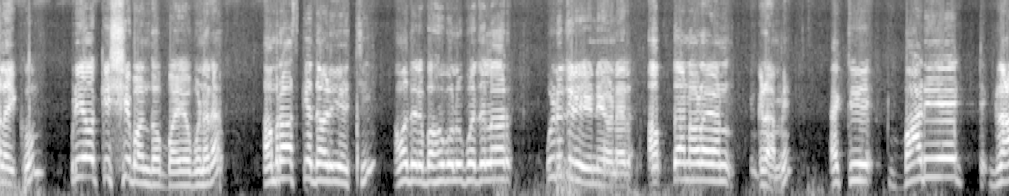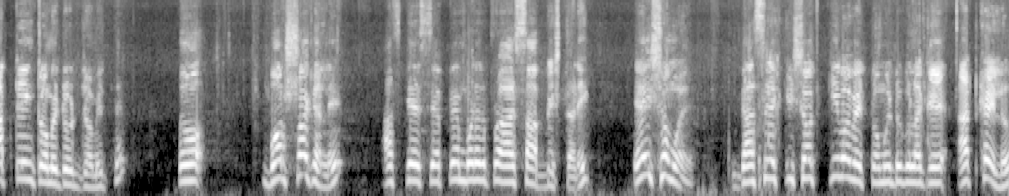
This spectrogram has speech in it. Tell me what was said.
আলাইকুম। প্রিয় কৃষি বান্ধব ভাই বোনেরা, আমরা আজকে দাঁড়িয়েছি আমাদের বাহুবল উপজেলার উড়িদুরি ইউনিয়নের আপ্তা নারায়ণ গ্রামে, একটি বাড়িয়ে গ্রাফটিং টমেটোর জমিতে। তো বর্ষাকালে, আজকে সেপ্টেম্বরের প্রায় ছাব্বিশ তারিখ, এই সময়ে গাছে কৃষক কীভাবে টমেটোগুলোকে আটকাইলো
